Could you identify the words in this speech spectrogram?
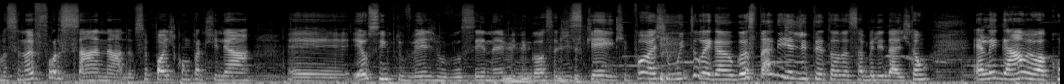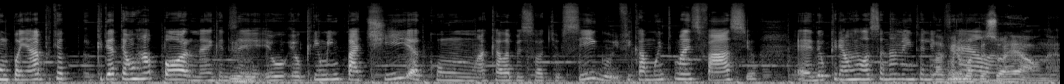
você não é forçar nada. Você pode compartilhar. É, eu sempre vejo você, né, Vini, uhum. gosta de skate. Pô, acho muito legal. Eu gostaria de ter toda essa habilidade. Então, é legal eu acompanhar porque eu, queria ter um rapport, né? Quer dizer, uhum. eu, eu crio uma empatia com aquela pessoa que eu sigo e fica muito mais fácil é, de eu criar um relacionamento ali ela com ela. Ela vira uma pessoa real, né?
